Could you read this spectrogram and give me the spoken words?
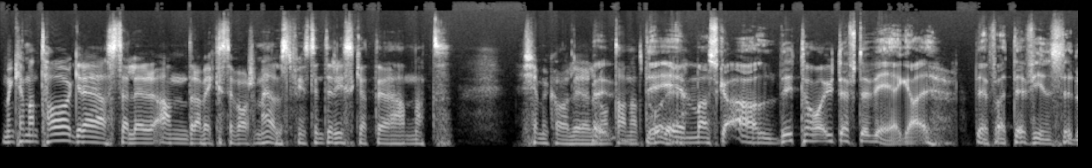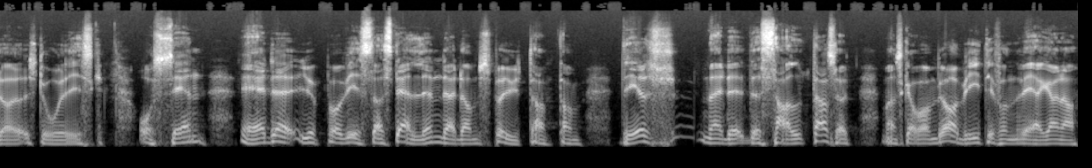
Men kan man ta gräs eller andra växter var som helst? Finns det inte risk att det har hamnat kemikalier eller något annat på det? det? Är, man ska aldrig ta ut efter vägar. Därför att det finns det då stor risk. Och sen är det ju på vissa ställen där de sprutar, de, dels när det, det saltar så att man ska vara en bra bit ifrån vägarna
